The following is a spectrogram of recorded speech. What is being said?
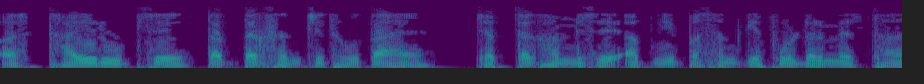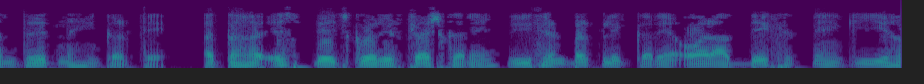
अस्थायी रूप से तब तक संचित होता है जब तक हम इसे अपनी पसंद के फोल्डर में स्थानांतरित नहीं करते। अतः इस पेज को रिफ्रेश करें, रिसेंड पर क्लिक करें और आप देख सकते हैं कि यह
